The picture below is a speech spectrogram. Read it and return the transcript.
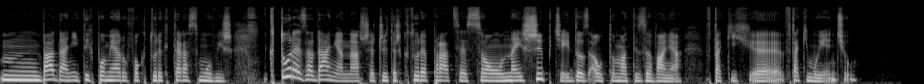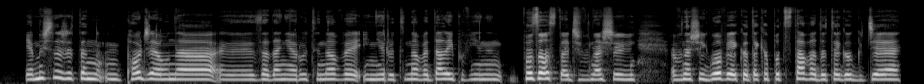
mm, badań i tych pomiarów, o których teraz mówisz, które zadania nasze, czy też które prace są najszybciej do zautomatyzowania w, takich, e, w takim ujęciu? Ja myślę, że ten podział na y, zadania rutynowe i nierutynowe dalej powinien pozostać w naszej, w naszej głowie jako taka podstawa do tego, gdzie,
